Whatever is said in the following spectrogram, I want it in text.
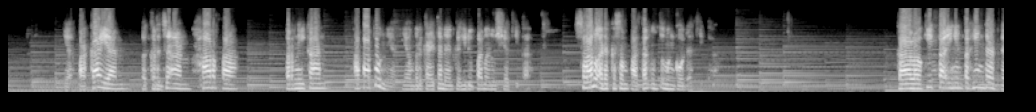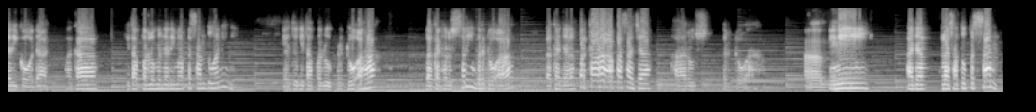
ya pakaian, pekerjaan, harta, pernikahan, apa pun ya yang berkaitan dengan kehidupan manusia kita selalu ada kesempatan untuk menggoda kita. Kalau kita ingin terhindar dari godaan, maka kita perlu menerima pesan Tuhan ini, yaitu kita perlu berdoa, bahkan harus sering berdoa, bahkan dalam perkara apa saja harus berdoa. Amin. Ini adalah satu pesan.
